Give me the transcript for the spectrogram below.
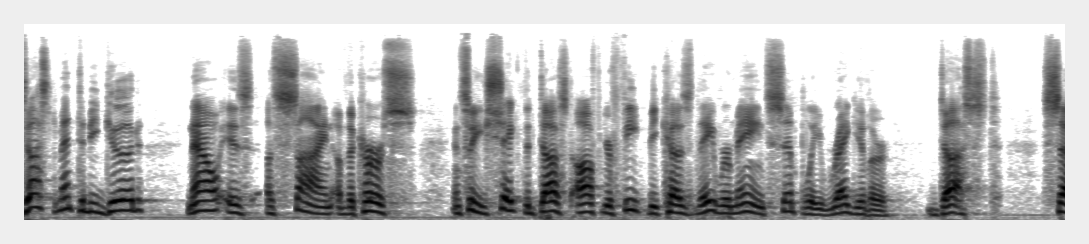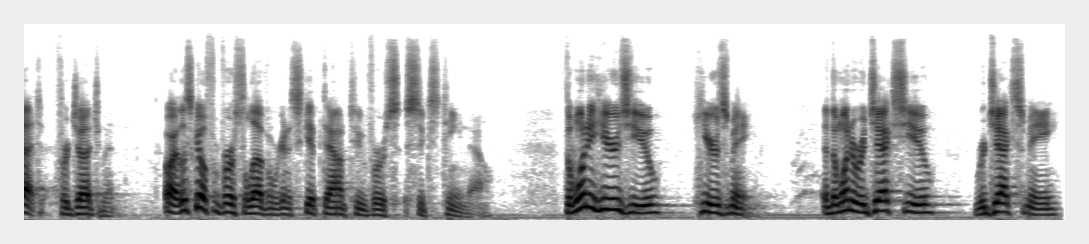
Dust meant to be good now is a sign of the curse. And so you shake the dust off your feet because they remain simply regular dust set for judgment. All right, let's go from verse 11. We're going to skip down to verse 16 now. The one who hears you hears me. And the one who rejects you rejects me.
